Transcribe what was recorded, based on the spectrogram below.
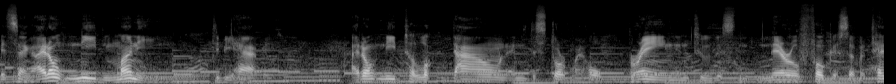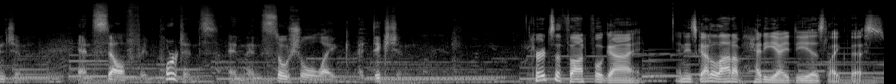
It's saying I don't need money to be happy. I don't need to look down and distort my whole brain into this narrow focus of attention and self-importance and, and social like addiction. Kurt's a thoughtful guy, and he's got a lot of heady ideas like this.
